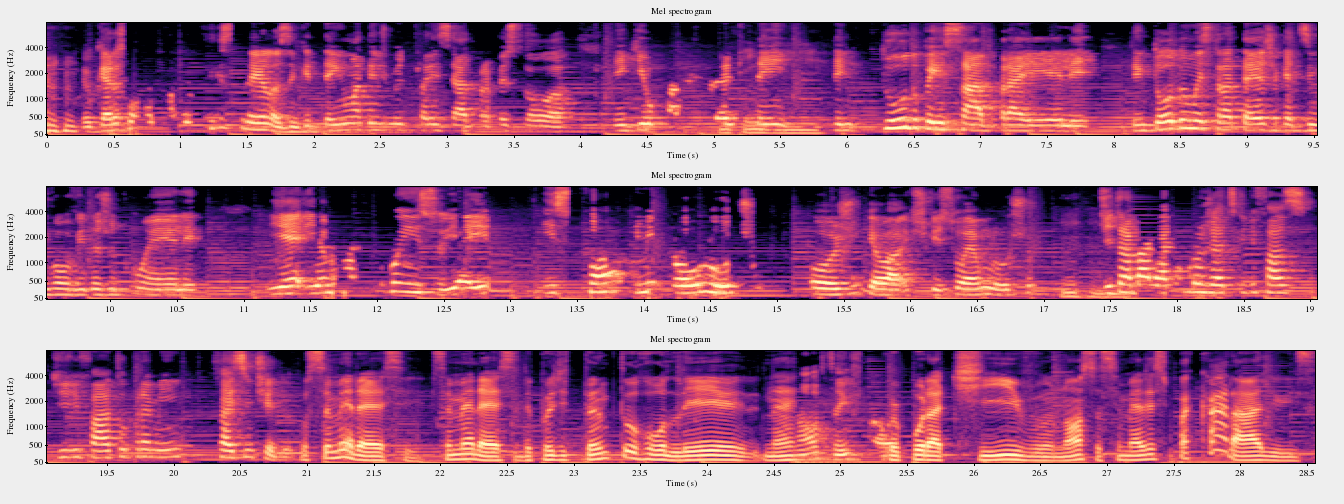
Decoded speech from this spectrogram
eu quero ser um restaurante cinco estrelas, em que tem um atendimento diferenciado para a pessoa, em que o palestrante tem, tem tudo pensado para ele, tem toda uma estratégia que é desenvolvida junto com ele. E, é, e eu não faço com isso. E aí, isso só me o luxo hoje, que eu acho que isso é um luxo, uhum. de trabalhar com projetos que de, faz, de, fato, para mim, faz sentido. Você merece, você merece. Depois de tanto rolê, né? Nossa, corporativo, nossa, você merece pra caralho isso.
